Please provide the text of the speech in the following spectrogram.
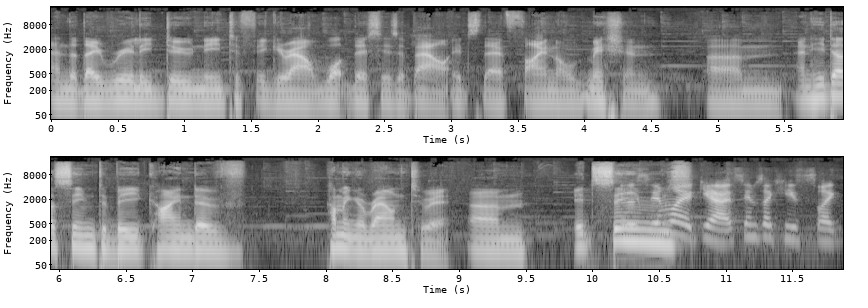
and that they really do need to figure out what this is about. It's their final mission um, and he does seem to be kind of coming around to it. Um, it seems seem like yeah, it seems like he's like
